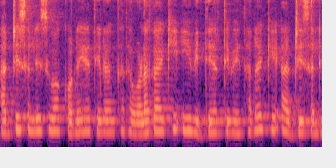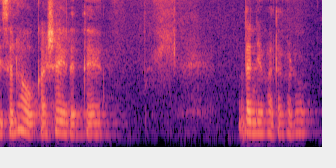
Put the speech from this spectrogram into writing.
ಅರ್ಜಿ ಸಲ್ಲಿಸುವ ಕೊನೆಯ ದಿನಾಂಕದ ಒಳಗಾಗಿ ಈ ವಿದ್ಯಾರ್ಥಿ ವೇತನಕ್ಕೆ ಅರ್ಜಿ ಸಲ್ಲಿಸಲು ಅವಕಾಶ ಇರುತ್ತೆ. ಧನ್ಯವಾದಗಳು.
